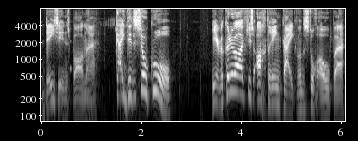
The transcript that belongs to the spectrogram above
deze inspannen. Kijk, dit is zo cool. Hier, we kunnen wel eventjes achterin kijken, want het is toch open.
